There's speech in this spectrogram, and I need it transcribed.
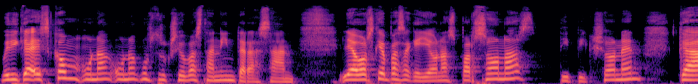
Vull dir que és com una, una construcció bastant interessant. Llavors, què passa? Que hi ha unes persones, típic shonen, que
